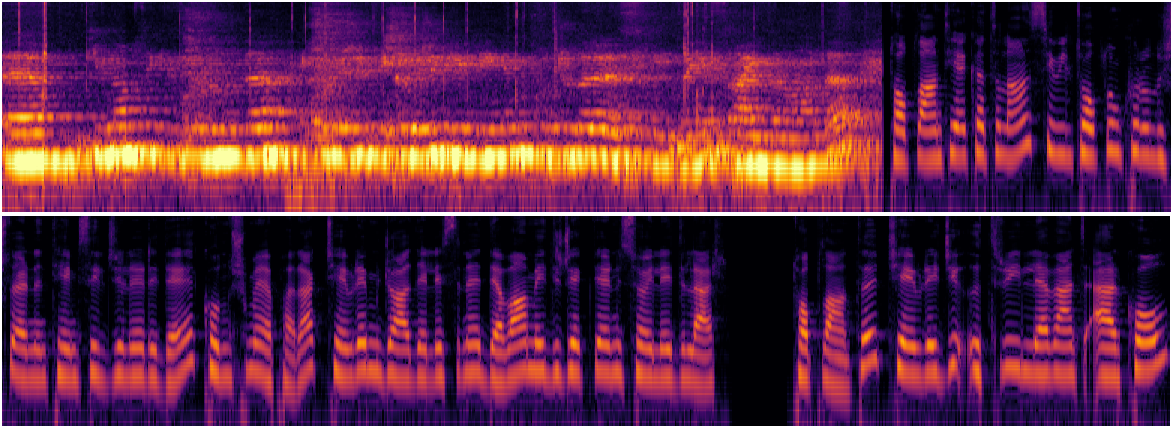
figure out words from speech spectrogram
E, 2018 yılında Ekoloji, Ekoloji Birliği'nin kurucuları arasındayız aynı zamanda. Toplantıya katılan sivil toplum kuruluşlarının temsilcileri de konuşma yaparak çevre mücadelesine devam edeceklerini söylediler. Toplantı, çevreci Itri Levent Erkol,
